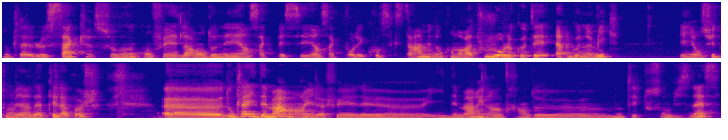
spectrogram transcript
donc le sac selon qu'on fait de la randonnée, un sac PC, un sac pour les courses, etc. Mais donc on aura toujours le côté ergonomique et ensuite on vient adapter la poche. Euh, donc là il démarre, hein, il a fait, euh, il démarre, il est en train de monter tout son business.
